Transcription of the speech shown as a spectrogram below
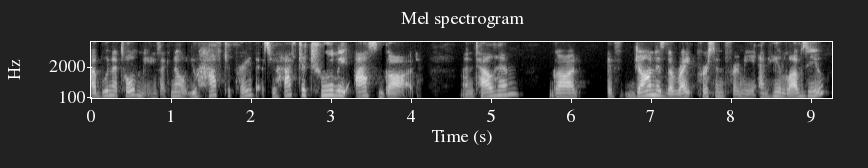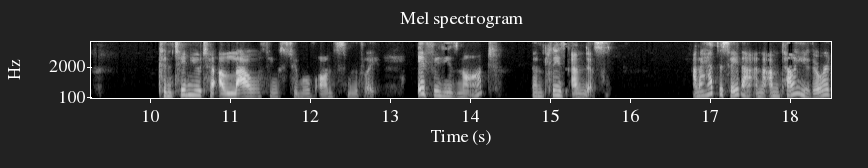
Abuna told me, he's like, no, you have to pray this. You have to truly ask God and tell him, God, if John is the right person for me and he loves you, continue to allow things to move on smoothly. If he's not, then please end this. And I had to say that. And I'm telling you, there were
